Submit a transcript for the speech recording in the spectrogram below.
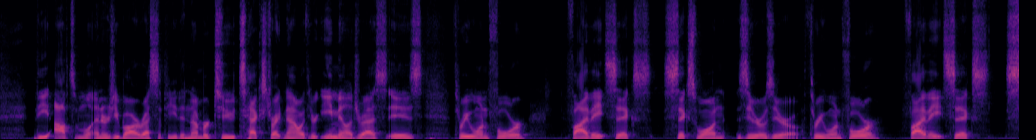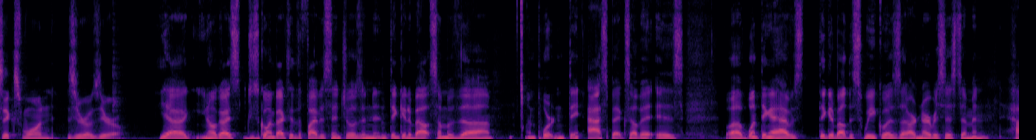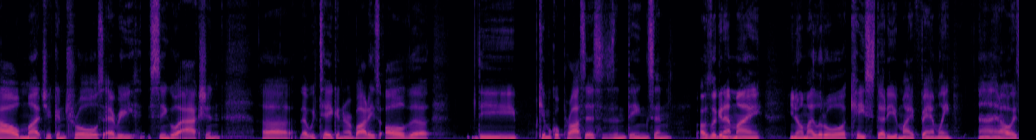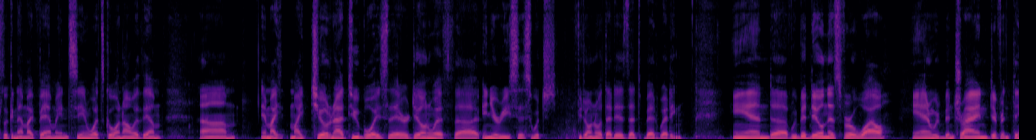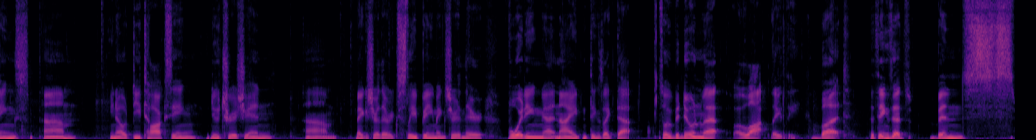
the optimal energy bar recipe. The number to text right now with your email address is 314 586 6100. 314 586 6100. Yeah, you know, guys, just going back to the five essentials and, and thinking about some of the important th- aspects of it is uh, one thing I was thinking about this week was our nervous system and how much it controls every single action uh, that we take in our bodies, all the the chemical processes and things. And I was looking at my, you know, my little case study of my family, uh, and always looking at my family and seeing what's going on with them. Um, and my my children, I had two boys. They're dealing with uh, enuresis, which if you don't know what that is, that's bedwetting. And uh, we've been doing this for a while, and we've been trying different things. Um, you know, detoxing, nutrition, um, making sure they're sleeping, making sure they're voiding at night, and things like that. So we've been doing that a lot lately. But the things that's been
